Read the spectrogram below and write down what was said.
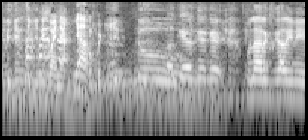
bikin segini banyaknya begitu Oke oke oke. Menarik sekali nih.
